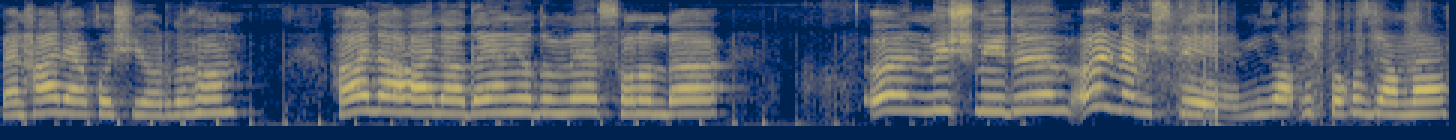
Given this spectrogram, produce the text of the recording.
Ben hala koşuyordum. Hala hala dayanıyordum ve sonunda ölmüş müydüm? Ölmemiştim. 169 canla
